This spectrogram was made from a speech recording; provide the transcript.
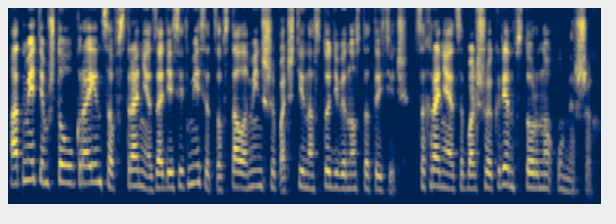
Отметим, что украинцев в стране за 10 месяцев стало меньше почти на 190 тысяч. Сохраняется большой крен в сторону умерших.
